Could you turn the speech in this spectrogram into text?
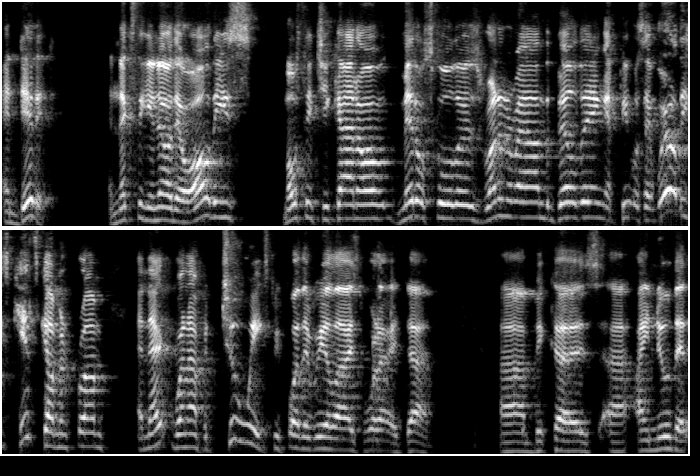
and did it. And next thing you know, there were all these mostly Chicano middle schoolers running around the building, and people say, Where are these kids coming from? And that went on for two weeks before they realized what I had done. Uh, because uh, I knew that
